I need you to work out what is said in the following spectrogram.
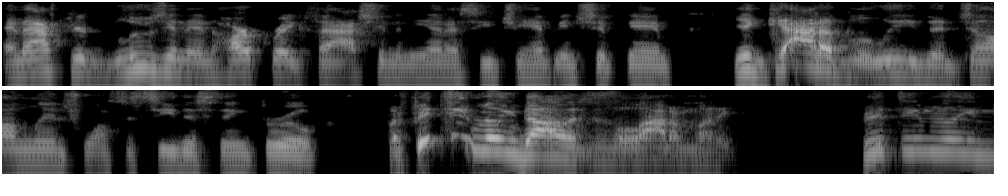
And after losing in heartbreak fashion in the NFC Championship game, you got to believe that John Lynch wants to see this thing through. But $15 million is a lot of money. $15 million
